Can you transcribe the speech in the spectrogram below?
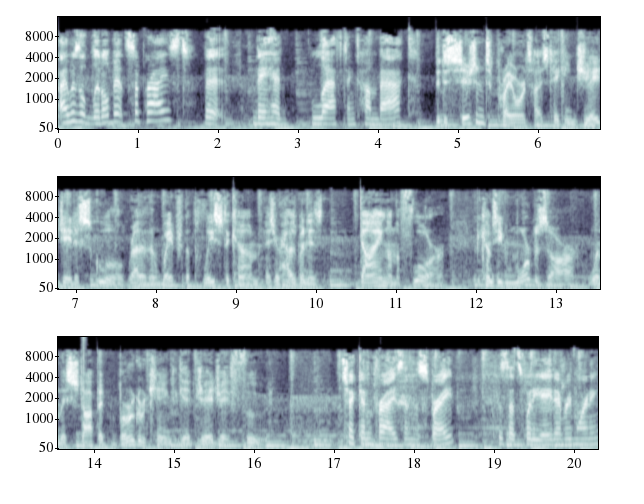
I was a little bit surprised that they had left and come back. The decision to prioritize taking JJ to school rather than wait for the police to come as your husband is dying on the floor becomes even more bizarre when they stop at Burger King to get JJ food. Chicken fries and a Sprite, because that's what he ate every morning.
